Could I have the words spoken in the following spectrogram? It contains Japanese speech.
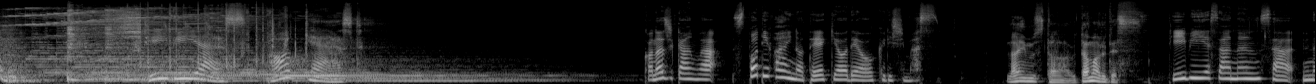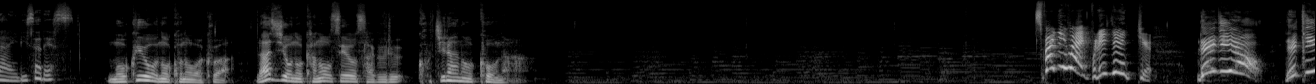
TBS Podcast この時間は Spotify の提供でお送りします。ライムスター歌丸です。TBS アナウンサーうないりさです。木曜のこの枠はラジオの可能性を探るこちらのコーナー。Spotify プレゼントレディオ！できるか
